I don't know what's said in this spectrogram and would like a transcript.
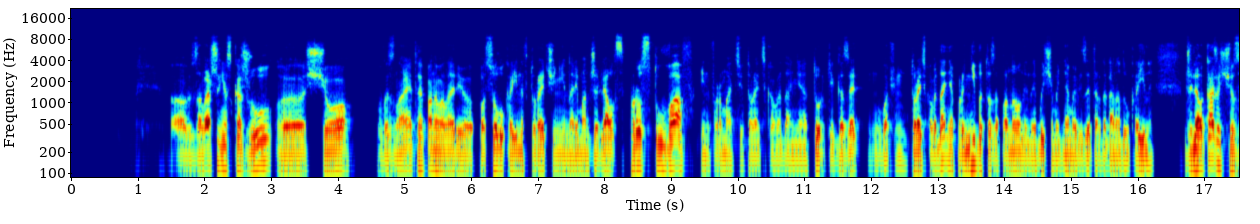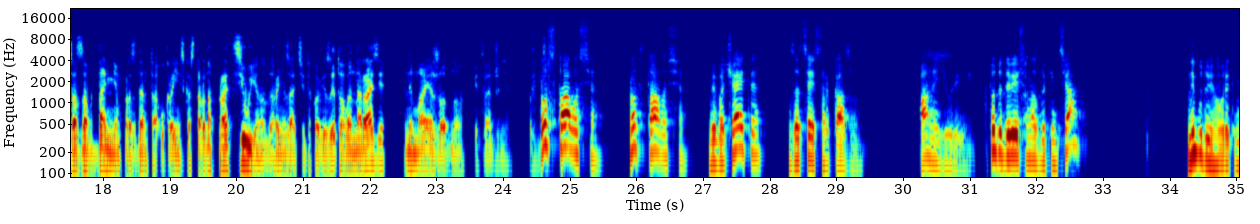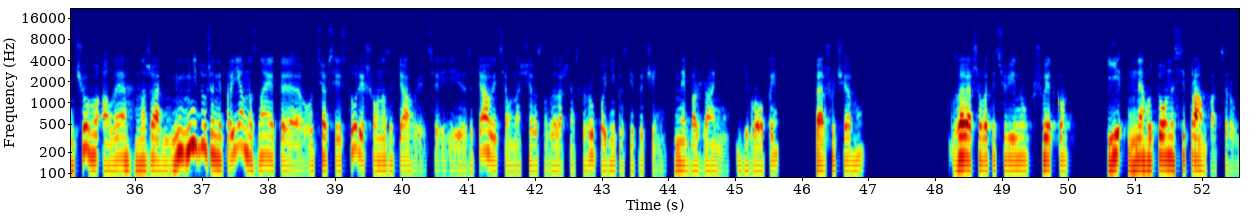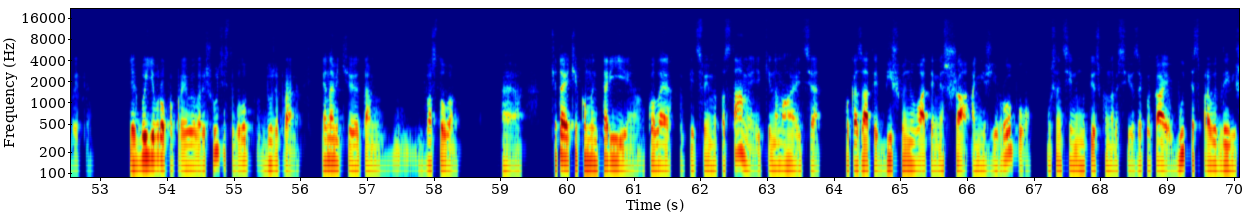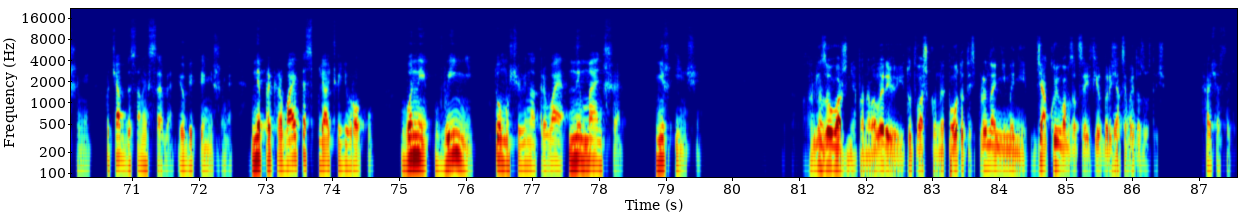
Е, В завершення скажу, е, що ви знаєте, пане Валерію, посол України в Туреччині Наріман Джелял спростував інформацію турецького видання Туркі Газет, ну, в общем, турецького видання про нібито запланований найближчими днями візит Ердогана до України. Джелял каже, що за завданням президента українська сторона працює над організацією такого візиту, але наразі немає жодного підтвердження. поїздки. Що сталося? Що сталося? Вибачайте за цей сарказм, пане Юрію. Хто додивився нас до кінця? Не буду говорити нічого, але, на жаль, мені, дуже неприємно, знаєте, оця вся історія, що вона затягується. І затягується вона, ще раз на завершення скажу, по одній простій причині: небажання Європи, в першу чергу, завершувати цю війну швидко, і неготовності Трампа це робити. Якби Європа проявила рішучість, то було б дуже правильно. Я навіть е, там два слова, е, читаючи коментарі колег під своїми постами, які намагаються показати більш винуватими США, аніж Європу у санкційному тиску на Росію, закликаю, будьте справедливішими, хоча б до самих себе і об'єктивнішими. Не прикривайте сплячу Європу. Вони винні в тому, що війна триває не менше, ніж інші. Гарне зауваження, пане Валерію, і тут важко не погодитись, принаймні мені. Дякую вам за цей ефір. Бережіть себе і до зустрічі. Хай щастить.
